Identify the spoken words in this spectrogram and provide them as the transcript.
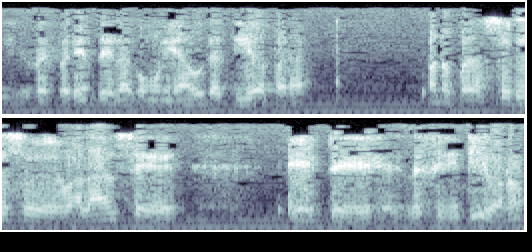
y referentes de la comunidad educativa para, bueno, para hacer ese balance este definitivo, ¿no?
